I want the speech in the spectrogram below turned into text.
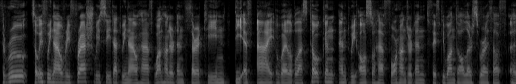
through. So if we now refresh, we see that we now have 113 DFI available as token, and we also have $451 worth of uh,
